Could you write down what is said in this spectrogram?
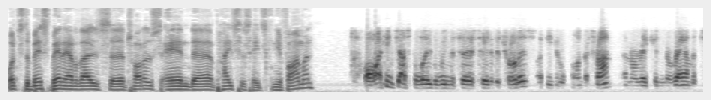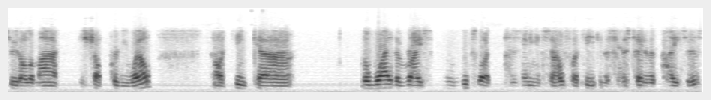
What's the best bet out of those uh, trotters and uh, paces heats? Can you find one? Oh, I think Just Believe will win the first heat of the trotters. I think it'll find the front, and I reckon around the two dollar mark is shot pretty well. I think uh, the way the race looks like presenting itself, I think, in the first heat of the paces,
